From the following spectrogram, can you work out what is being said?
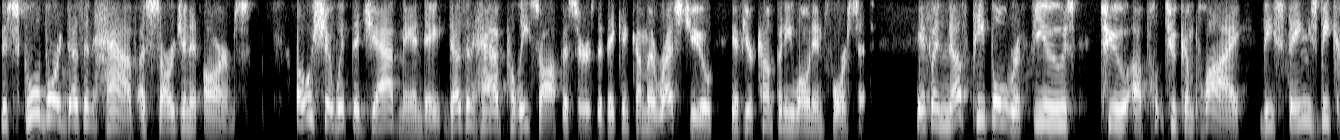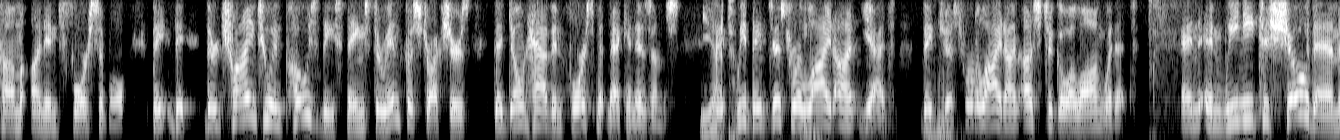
The school board doesn't have a sergeant at arms. OSHA, with the jab mandate, doesn't have police officers that they can come arrest you if your company won't enforce it. If enough people refuse to uh, to comply, these things become unenforceable. They, they they're trying to impose these things through infrastructures that don't have enforcement mechanisms. Yet. They, we, they've just relied on yet. They've Mm-hmm. just relied on us to go along with it, and and we need to show them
